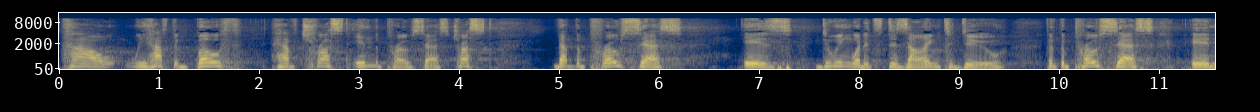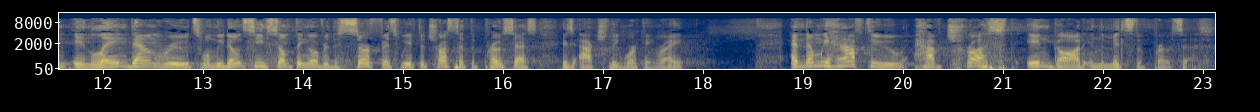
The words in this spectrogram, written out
how we have to both have trust in the process, trust that the process is doing what it's designed to do, that the process in, in laying down roots, when we don't see something over the surface, we have to trust that the process is actually working, right? And then we have to have trust in God in the midst of process.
